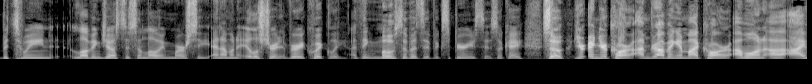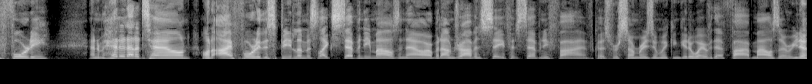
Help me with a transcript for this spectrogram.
between loving justice and loving mercy. And I'm going to illustrate it very quickly. I think most of us have experienced this, okay? So you're in your car. I'm driving in my car. I'm on uh, I 40 and I'm headed out of town on I 40. The speed limit's like 70 miles an hour, but I'm driving safe at 75 because for some reason we can get away with that five miles over, you know.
